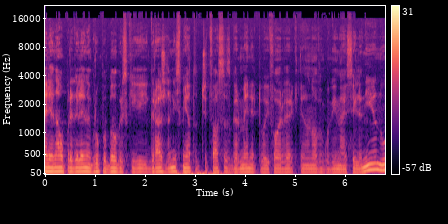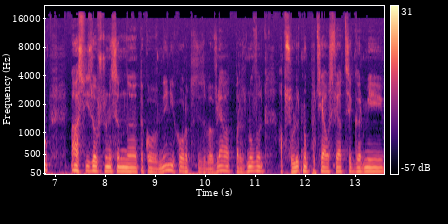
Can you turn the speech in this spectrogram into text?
нали, една определена група български граждани смятат, че това с гърменето и фойерверките на Нова година е селяния, но аз изобщо не съм на такова мнение. Хората се забавляват, празнуват, абсолютно по цял свят се гърми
